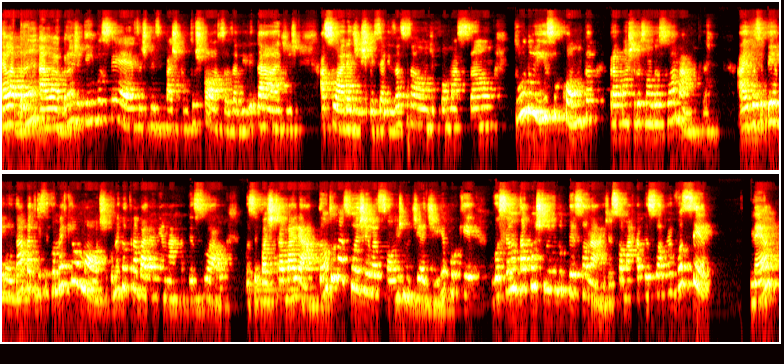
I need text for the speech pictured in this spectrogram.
ela abrange, ela abrange quem você é, seus principais pontos fortes, suas habilidades, a sua área de especialização, de formação, tudo isso conta para a construção da sua marca. Aí você pergunta, ah, Patrícia, como é que eu mostro? Como é que eu trabalho a minha marca pessoal? Você pode trabalhar tanto nas suas relações no dia a dia, porque você não está construindo o personagem, a sua marca pessoal é você, né?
